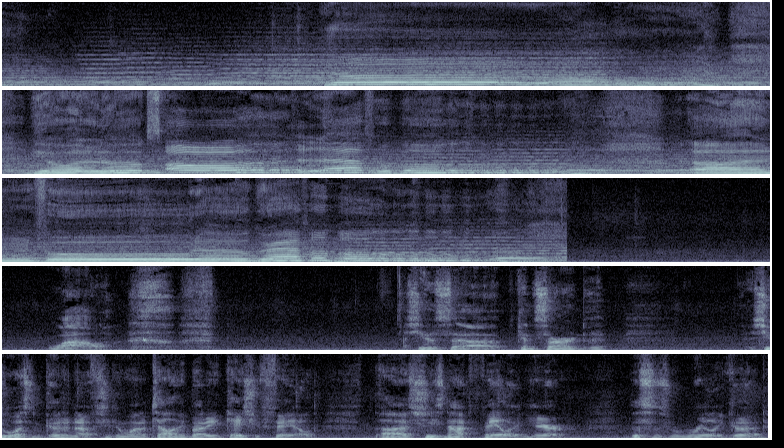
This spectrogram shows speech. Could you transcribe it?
Wow. She was uh, concerned that she wasn't good enough. She didn't want to tell anybody in case she failed. Uh, she's not failing here. This is really good.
